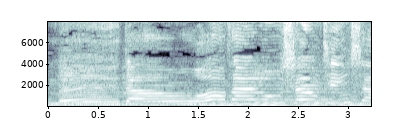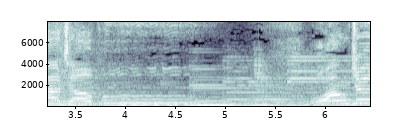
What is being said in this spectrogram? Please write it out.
每当我在路上停下脚步，望着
